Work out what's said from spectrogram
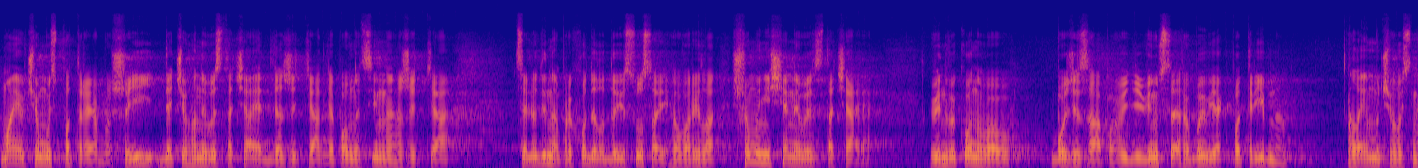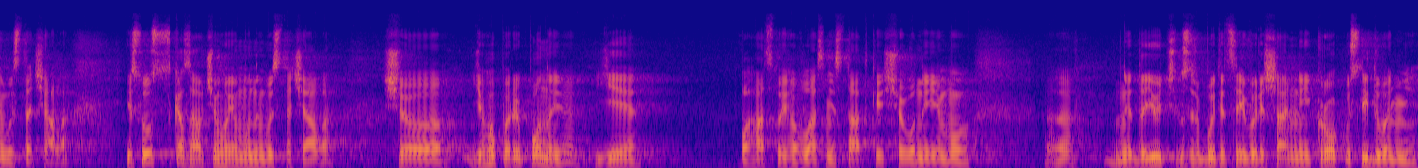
має в чомусь потребу, що їй дечого не вистачає для життя, для повноцінного життя. Ця людина приходила до Ісуса і говорила, що мені ще не вистачає. Він виконував Божі заповіді, він все робив як потрібно, але йому чогось не вистачало. Ісус сказав, чого йому не вистачало, що його перепоною є багатство, його власні статки, що вони йому е, не дають зробити цей вирішальний крок у слідуванні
